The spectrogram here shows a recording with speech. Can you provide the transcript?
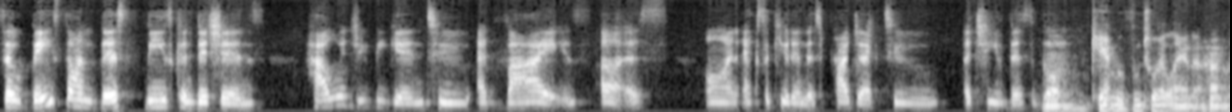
So based on this, these conditions, how would you begin to advise us on executing this project to achieve this goal. Mm, can't move them to Atlanta, huh?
